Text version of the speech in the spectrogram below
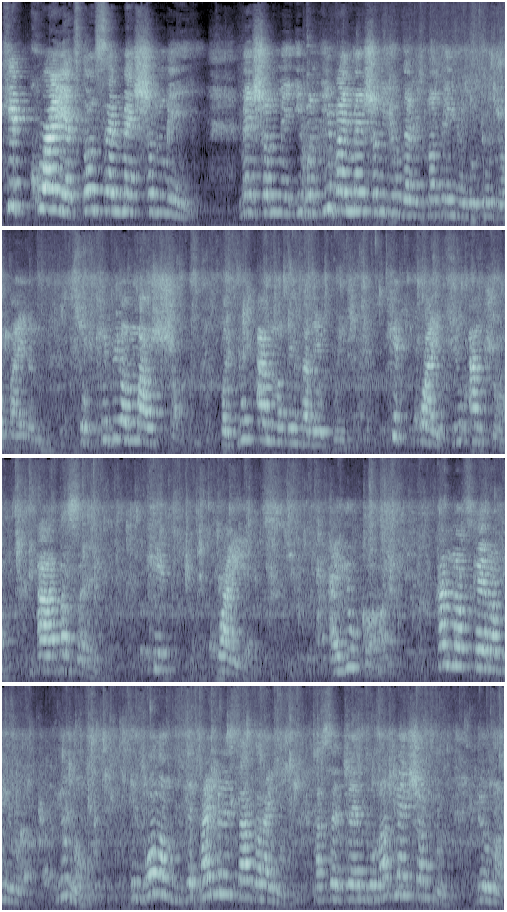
Keep quiet. Don't say mention me. Mention me. Even if I mention you, there is nothing you will do, Joe Biden. So keep your mouth shut. But you are not in the language. Keep quiet. You and John. Other side. Keep quiet. Are you God? I'm not scared of you. You know. He's one of the prime ministers that I know. I said, Jen, do not mention me. Do not.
